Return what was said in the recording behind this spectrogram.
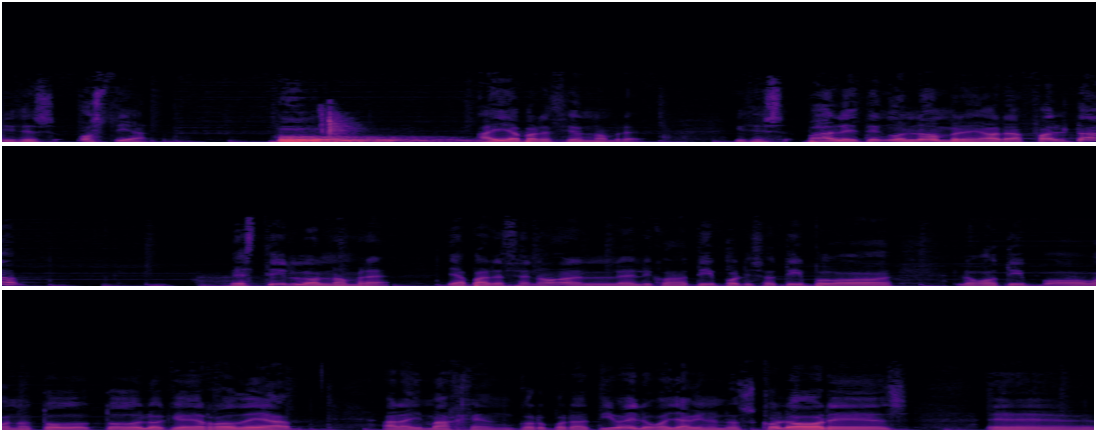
Y dices, ¡hostia! Ahí apareció el nombre. Y dices, vale, tengo el nombre, ahora falta vestirlo el nombre. Y aparece, ¿no? El, el iconotipo, el isotipo, el logotipo, bueno, todo, todo lo que rodea a la imagen corporativa y luego ya vienen los colores, eh,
